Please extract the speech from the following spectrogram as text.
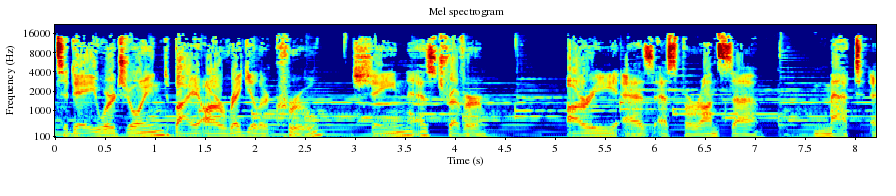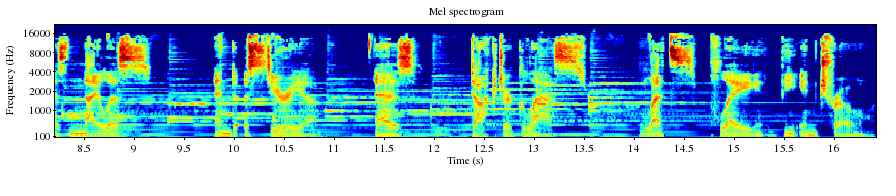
Today we're joined by our regular crew, Shane as Trevor, Ari as Esperanza, Matt as Nihilus, and Asteria as Dr. Glass. Let's play the intro.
